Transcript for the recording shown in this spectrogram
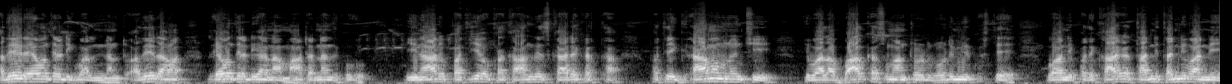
అదే రేవంత్ రెడ్డికి వాళ్ళని అంటూ అదే రా రేవంత్ రెడ్డి గారు నా మాట అన్నందుకు ఈనాడు ప్రతి ఒక్క కాంగ్రెస్ కార్యకర్త ప్రతి గ్రామం నుంచి ఇవాళ బాల్క అంటోడు రోడ్డు మీదకి వస్తే వాడిని ప్రతి కార్యకర్త తన్ని తన్ని వారిని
